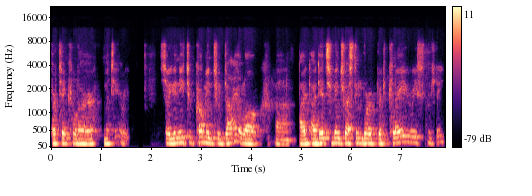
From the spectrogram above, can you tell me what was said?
particular material. So you need to come into dialogue. Uh, I, I, did some interesting work with clay recently,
